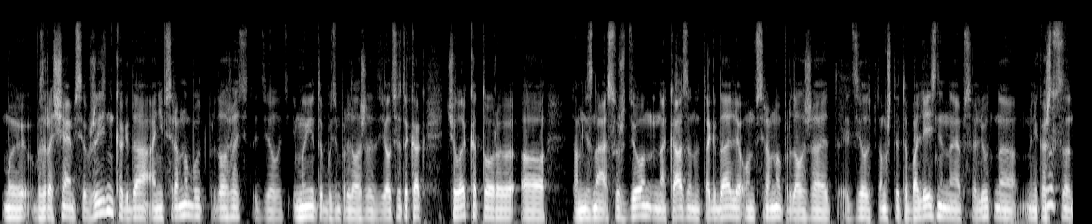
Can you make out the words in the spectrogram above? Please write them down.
мы возвращаемся в жизнь, когда они все равно будут продолжать это делать, и мы это будем продолжать делать. Это как человек, который, э, там, не знаю, осужден, наказан и так далее, он все равно продолжает делать, потому что это болезненное, абсолютно, мне кажется,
